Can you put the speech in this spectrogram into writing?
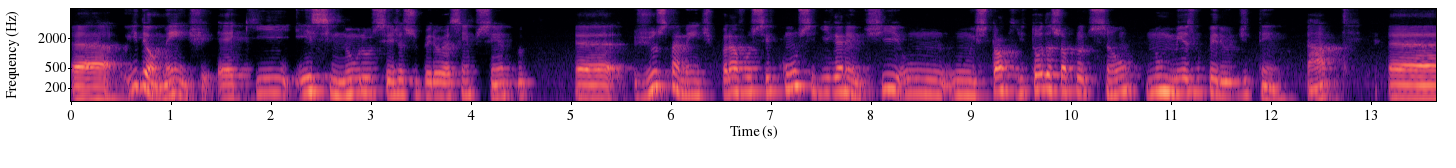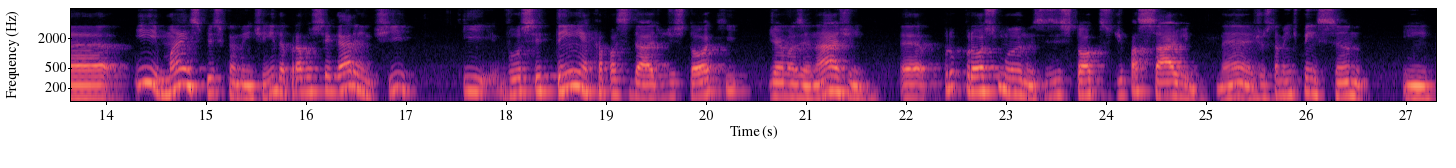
uh, idealmente é que esse número seja superior a 100%, uh, é, justamente para você conseguir garantir um, um, estoque de toda a sua produção no mesmo período de tempo, tá? Uh, e mais especificamente ainda, para você garantir que você tenha capacidade de estoque de armazenagem é, para o próximo ano, esses estoques de passagem, né? justamente pensando em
